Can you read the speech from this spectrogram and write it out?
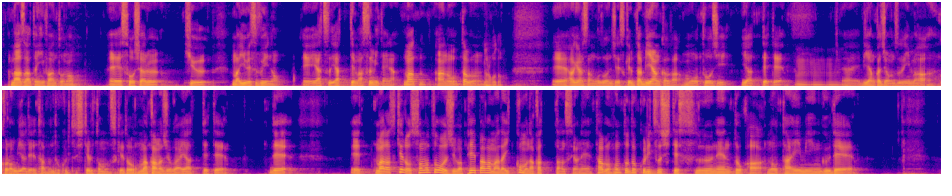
マザーとインファントの、えーソーシャル級、まあ、USB の、えーやつやってますみたいな。まあ、あの、多分な、るほど。えー萩原さんご存知ですけど、多分ビアンカがもう当時やってて、うんうんうん。えービアンカ・ジョーンズ、今、コロンビアで多分独立してると思うんですけど、まあ彼女がやってて、で、え、まだけど、その当時はペーパーがまだ一個もなかったんですよね。多分本当独立して数年とかのタイミングで、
